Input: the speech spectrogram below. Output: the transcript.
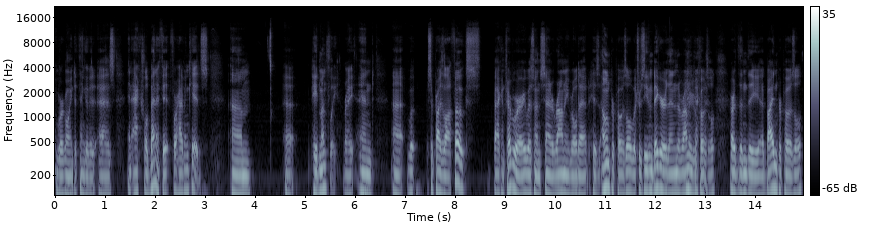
we're going to think of it as an actual benefit for having kids, um, uh, paid monthly, right? And uh, what surprised a lot of folks back in February was when Senator Romney rolled out his own proposal, which was even bigger than the Romney proposal or than the uh, Biden proposal,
